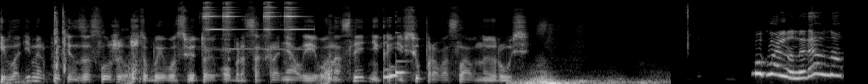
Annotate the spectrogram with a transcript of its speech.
И Владимир Путин заслужил, чтобы его святой образ охранял и его наследника, и всю православную Русь. Буквально недавно,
